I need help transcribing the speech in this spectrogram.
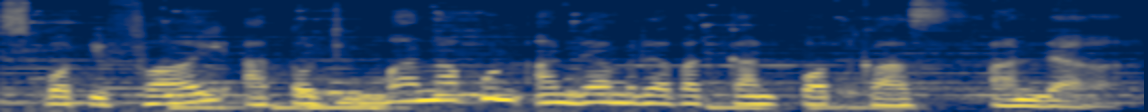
Spotify, atau di mana pun Anda mendapatkan podcast Anda.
